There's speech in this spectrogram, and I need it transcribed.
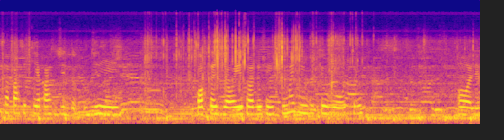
Essa parte aqui é a parte de, de porta-joias. Olha, gente, um mais lindo que o outro. Olha.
